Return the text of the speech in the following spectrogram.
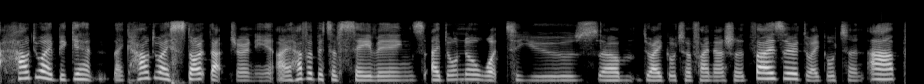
how do I begin? Like, how do I start that journey? I have a bit of savings. I don't know what to use. Um, do I go to a financial advisor? Do I go to an app?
